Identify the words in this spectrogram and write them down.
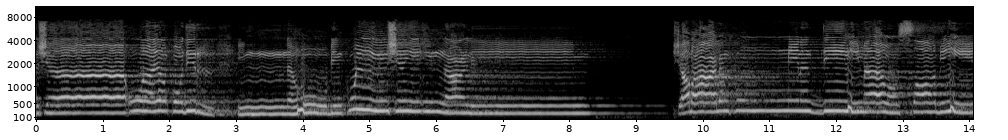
يشاء ويقدر. إنه بكل شيء عليم. شرع لكم من الدين ما وصى به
